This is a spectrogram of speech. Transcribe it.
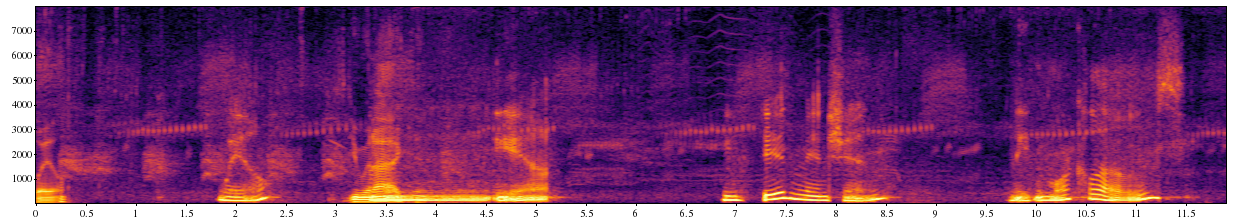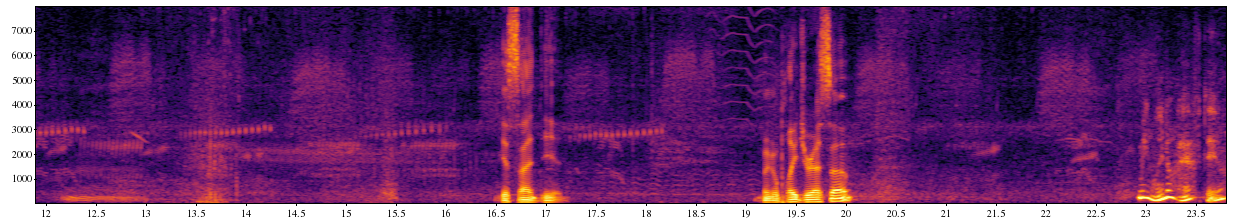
Well, Well, you and I. mm, yeah. You did mention needing more clothes. Yes, I did. We gonna play dress up. I mean, we don't have to.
